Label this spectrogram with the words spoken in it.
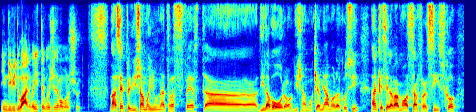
individuali? Ma io te come ci siamo conosciuti? Ma sempre diciamo in una trasferta di lavoro, diciamo, chiamiamola così, anche se eravamo a San Francisco,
